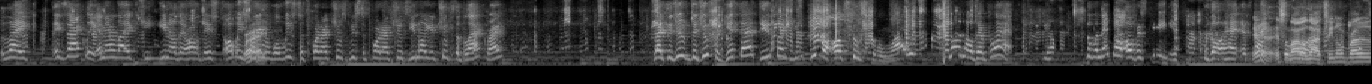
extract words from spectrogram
Like exactly, and they're like, you know, they're all they're always right. screaming, "Well, we support our troops. We support our troops." You know, your troops are black, right? Like, did you did you forget that? Do you think you're all too white? No, no, they're black. You know, so when they go overseas to go ahead and yeah, it's a lot of Latino brothers.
